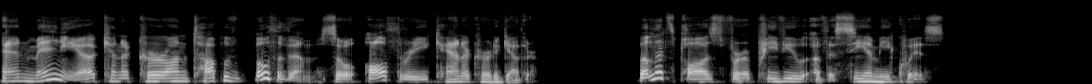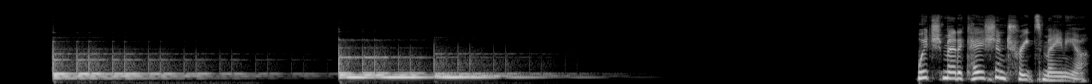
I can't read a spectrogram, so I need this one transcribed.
And mania can occur on top of both of them, so all three can occur together. But let's pause for a preview of the CME quiz. Which medication treats mania,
